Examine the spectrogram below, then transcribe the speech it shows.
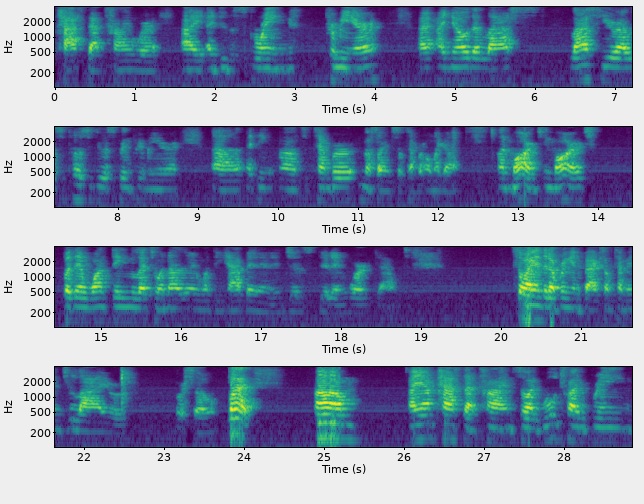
past that time where I, I do the spring premiere I, I know that last last year I was supposed to do a spring premiere. Uh, I think on September. No, sorry, September. Oh my god, on March in March. But then one thing led to another, and one thing happened, and it just didn't work out. So I ended up bringing it back sometime in July or or so. But um, I am past that time, so I will try to bring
